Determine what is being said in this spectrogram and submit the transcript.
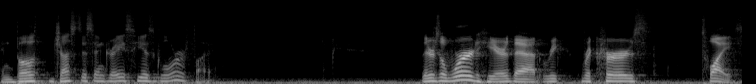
In both justice and grace, he is glorified. There's a word here that re- recurs twice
